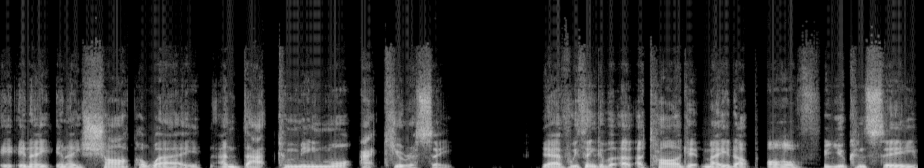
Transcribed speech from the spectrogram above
in a in a sharper way, and that can mean more accuracy. Yeah, if we think of a, a target made up of, you can see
